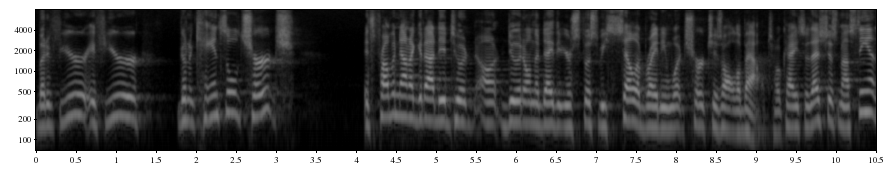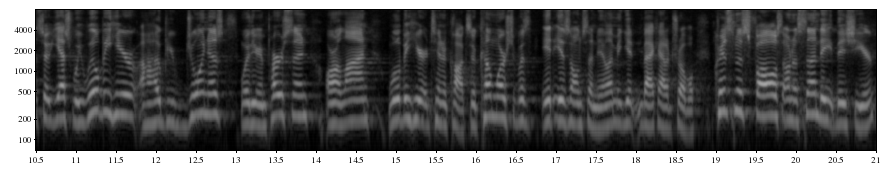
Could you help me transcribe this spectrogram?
but if you're if you're going to cancel church, it's probably not a good idea to uh, do it on the day that you're supposed to be celebrating what church is all about. Okay, so that's just my stance. So, yes, we will be here. I hope you join us, whether you're in person or online. We'll be here at 10 o'clock. So, come worship us. It is on Sunday. Let me get back out of trouble. Christmas falls on a Sunday this year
